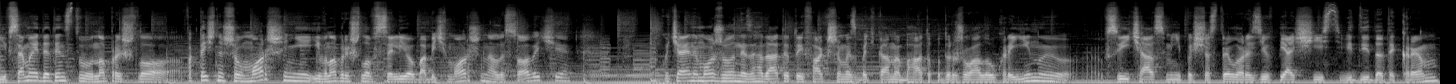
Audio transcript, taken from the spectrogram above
І все моє дитинство воно пройшло фактично, що в Моршині, і воно прийшло в селі Обабіч Моршина, Лисовичі. Хоча я не можу не згадати той факт, що ми з батьками багато подорожували Україною. В свій час мені пощастило разів 5-6 відвідати Крим.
